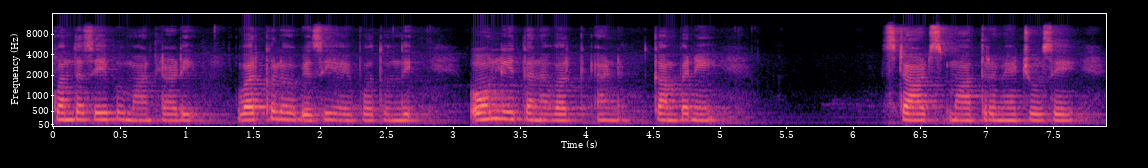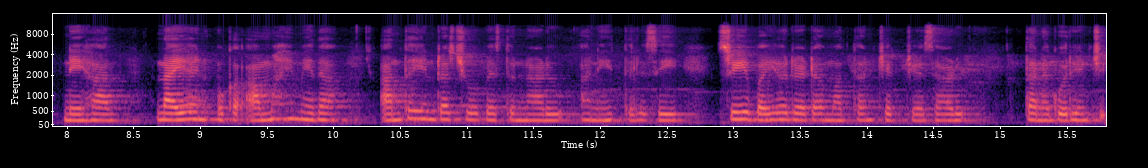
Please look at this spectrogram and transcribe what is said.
కొంతసేపు మాట్లాడి వర్క్లో బిజీ అయిపోతుంది. ఓన్లీ తన వర్క్ అండ్ కంపెనీ స్టార్ట్స్ మాత్రమే చూసే నిహాల్ నయన్ ఒక అమ్మాయి మీద అంత ఇంట్రెస్ట్ చూపిస్తున్నాడు అని తెలిసి శ్రీ బయోడేటా మొత్తం చెక్ చేశాడు. తన గురించి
